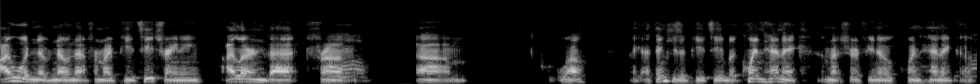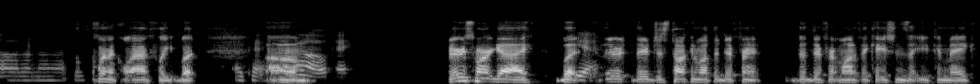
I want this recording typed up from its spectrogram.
I wouldn't have known that from my PT training. I learned that from, yeah. um, well, I, I, think he's a PT, but Quinn Henoch. I'm not sure if you know Quinn Henoch, no, I don't know that clinical athlete, but okay. Um, oh, okay. Very smart guy, but yeah. they're they're just talking about the different the different modifications that you can make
